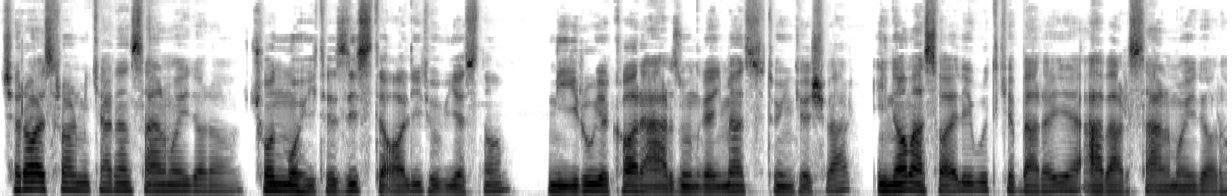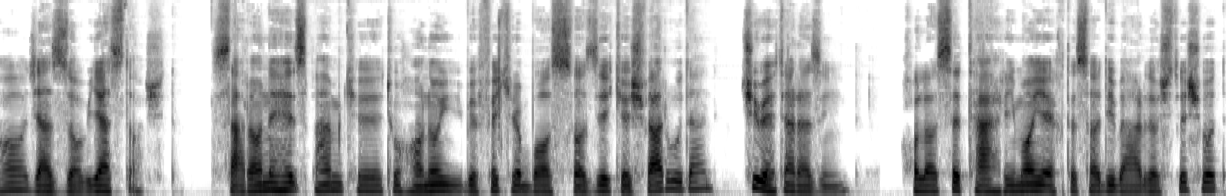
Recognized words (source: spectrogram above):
چرا اصرار می‌کردن سرمایه دارا؟ چون محیط زیست عالی تو ویتنام نیروی کار ارزون قیمت تو این کشور اینا مسائلی بود که برای ابر سرمایدارها جذابیت داشت سران حزب هم که تو هانوی به فکر بازسازی کشور بودن چی بهتر از این خلاصه تحریمای اقتصادی برداشته شد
